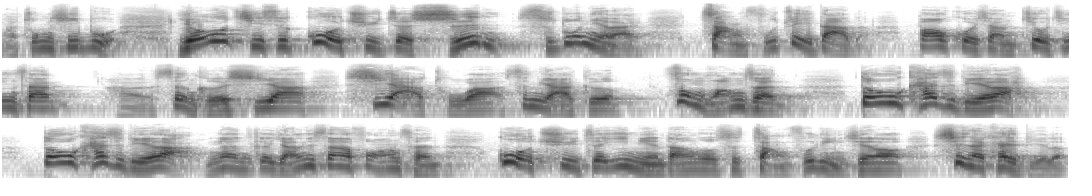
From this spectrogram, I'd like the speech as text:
啊，中西部，尤其是过去这十十多年来涨幅最大的，包括像旧金山啊、圣荷西啊、西雅图啊、圣地亚哥、凤凰城都开始跌了。都开始跌了，你看这个阳历山的凤凰城，过去这一年当中是涨幅领先哦，现在开始跌了。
